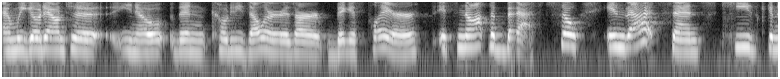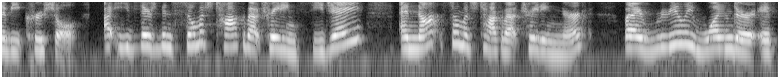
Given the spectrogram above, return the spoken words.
and we go down to you know then cody zeller is our biggest player it's not the best so in that sense he's going to be crucial I, there's been so much talk about trading cj and not so much talk about trading Nurk. But I really wonder if,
